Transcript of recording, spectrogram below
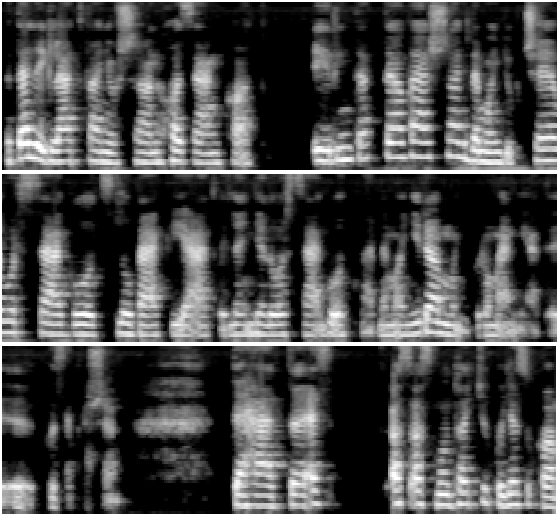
Tehát elég látványosan hazánkat érintette a válság, de mondjuk Csehországot, Szlovákiát vagy Lengyelországot már nem annyira, mondjuk Romániát közepesen. Tehát ez, azt, azt mondhatjuk, hogy azok a,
